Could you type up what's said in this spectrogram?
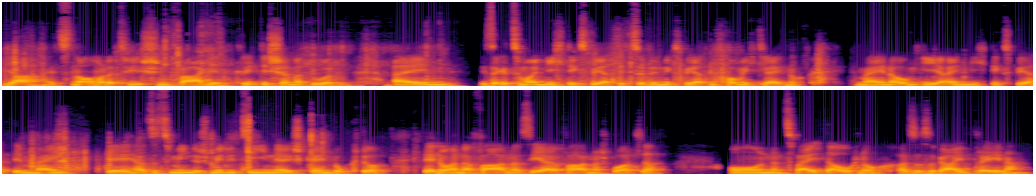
Ja, jetzt noch mal eine Zwischenfrage kritischer Natur. Ein, ich sage jetzt mal Nicht-Experte, zu den Experten komme ich gleich noch. In meinen Augen eher ein Nicht-Experte meinte, also zumindest Medizin, er ist kein Doktor, dennoch ein erfahrener, sehr erfahrener Sportler. Und ein zweiter auch noch, also sogar ein Trainer,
